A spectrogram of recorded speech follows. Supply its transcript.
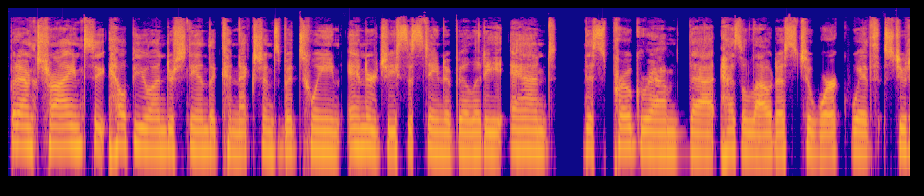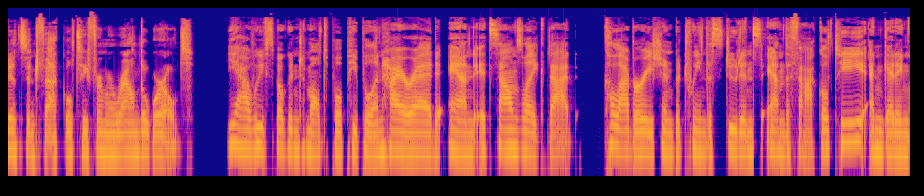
but I'm trying to help you understand the connections between energy sustainability and this program that has allowed us to work with students and faculty from around the world. Yeah, we've spoken to multiple people in higher ed, and it sounds like that collaboration between the students and the faculty and getting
